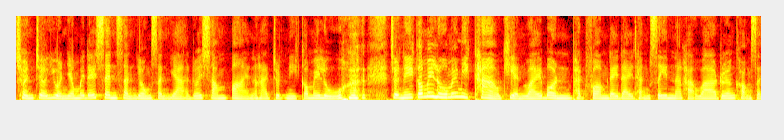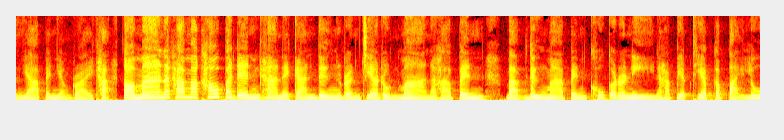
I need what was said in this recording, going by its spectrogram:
เฉินเจอหยวนยังไม่ได้เซ็นสัญญงสัญญาด้วยซ้ำไปนะคะ จุดนี้ก็ไม่รู้ จุดนี้ก็ไม่รู้ไม่มีข่าวเขียนไว้บนแพลตฟอร์มใด ๆ ทั้งสิ้นนะคะ ว่าเรื่องของสัญญาเป็นอย่างไรค่ะ ต่อมานะคะมาเข้าประเด็นค่ะในการดึงเหรินเจียหรุนมานะคะ เป็นแบบดึงมาเป็นคู่กรณีนะคะ เปรียบเทียบกับป่ายลู่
